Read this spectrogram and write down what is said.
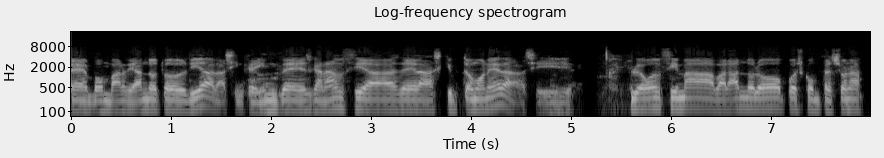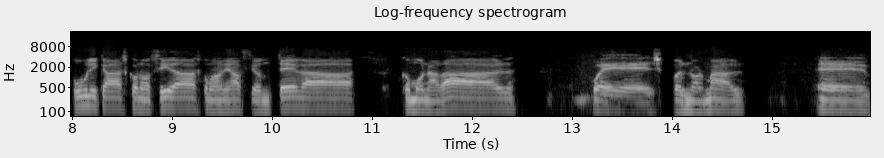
eh, bombardeando todo el día las increíbles ganancias de las criptomonedas y luego encima avalándolo pues con personas públicas conocidas como Ignacio Ortega, como Nadal, pues, pues normal. Eh,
